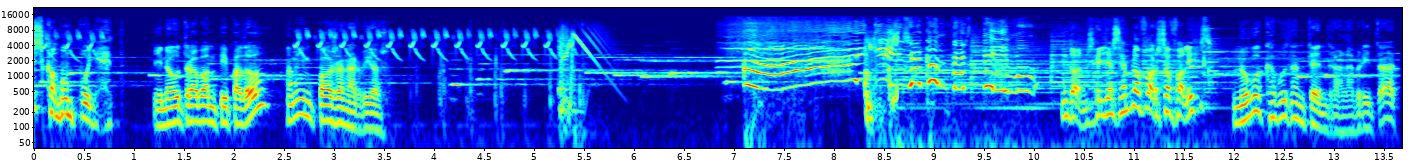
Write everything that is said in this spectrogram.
És com un pollet. I no ho troba empipador? A mi em posa nerviós. Ai, Quisa, com t'estimo! Doncs ella sembla força feliç. No ho acabo d'entendre, la veritat.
